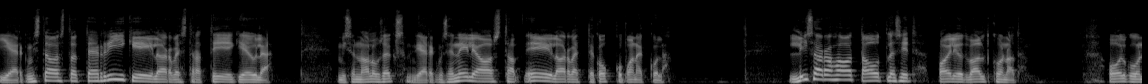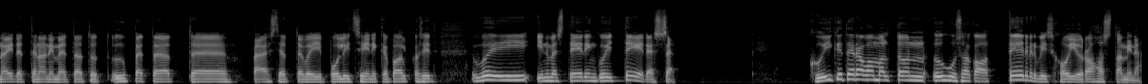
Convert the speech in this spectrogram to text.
järgmiste aastate riigieelarve strateegia üle, mis on aluseks järgmise nelja aasta eelarvete kokkupanekul. lisaraha taotlesid paljud valdkonnad olgu näidetena nimetatud õpetajate, päästjate või politseinike palkasid või investeeringuid teedesse. kõige teravamalt on õhus aga tervishoiu rahastamine.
